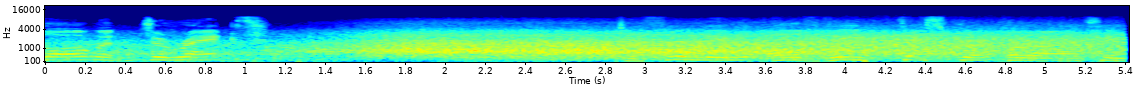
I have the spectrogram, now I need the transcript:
Long and direct. Defending of the desperate variety.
